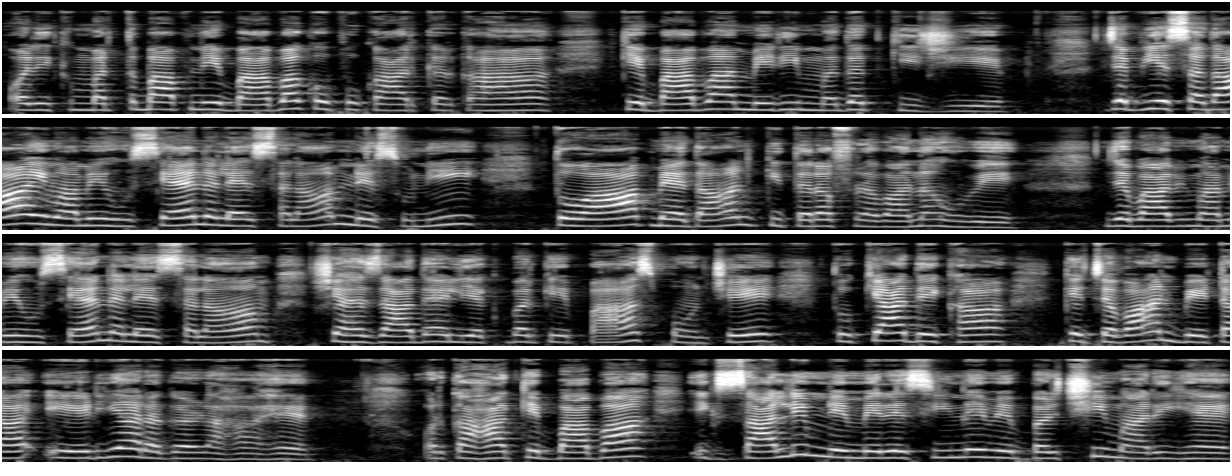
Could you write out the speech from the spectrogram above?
اور ایک مرتبہ اپنے بابا کو پکار کر کہا کہ بابا میری مدد کیجیے جب یہ صدا امام حسین علیہ السلام نے سنی تو آپ میدان کی طرف روانہ ہوئے۔ جب آپ امام حسین علیہ السلام شہزادہ علی اکبر کے پاس پہنچے تو کیا دیکھا کہ جوان بیٹا ایڑیاں رگڑ رہا ہے۔ اور کہا کہ بابا، ایک ظالم نے میرے سینے میں برچھی ماری ہے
